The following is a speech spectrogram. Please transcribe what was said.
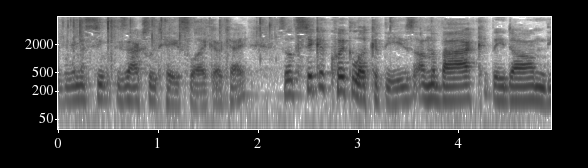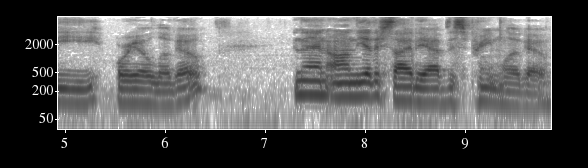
We're going to see what these actually taste like, okay? So let's take a quick look at these. On the back, they don the Oreo logo. And then on the other side, they have the Supreme logo.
